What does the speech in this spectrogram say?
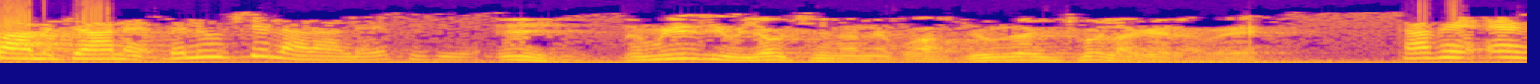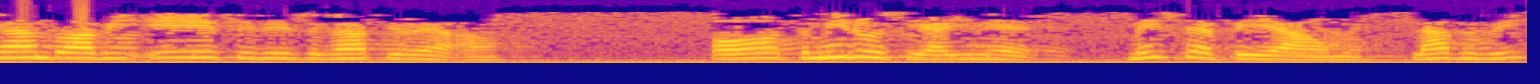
ပါမကြားနဲ့ဘယ်လိုဖြစ်လာတာလဲဖေဖေအေးသမီးစီကိုရောက်ချင်တာနဲ့ကွာရုံးစားကြီးထွက်လာခဲ့တာပဲ။ဒါဖြင့်ဧကန်သွားပြီးအေးအေးဆေးဆေးစကားပြောရအောင်။အော်သမီးတို့ဆရာကြီးနဲ့မိတ်ဆက်ပေးရအောင်မယ်။လာဖေဖေ။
